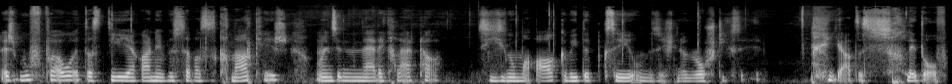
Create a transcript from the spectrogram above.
Dann ist mir aufgefallen, dass die ja gar nicht wissen, was ein Knark ist. Und wenn sie ihnen dann erklärt haben, sie sind nur angewidert und es ist nicht mehr lustig gewesen. ja, das war ein bisschen doof.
